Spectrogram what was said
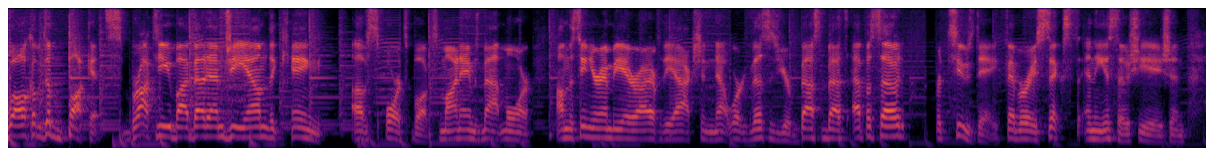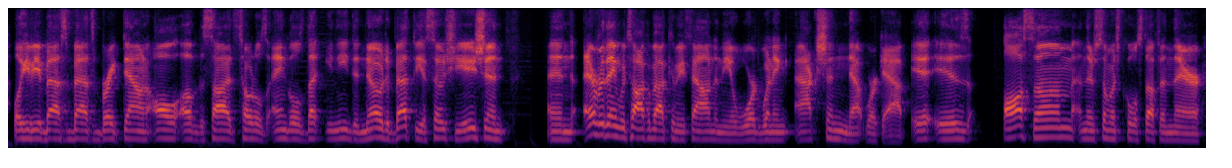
Welcome to Buckets, brought to you by BetMGM, the king of sportsbooks. My name's Matt Moore. I'm the senior NBA writer for the Action Network. This is your best bets episode for Tuesday, February 6th in the association. We'll give you best bets, break down all of the sides, totals, angles that you need to know to bet the association. And everything we talk about can be found in the award winning Action Network app. It is awesome and there's so much cool stuff in there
